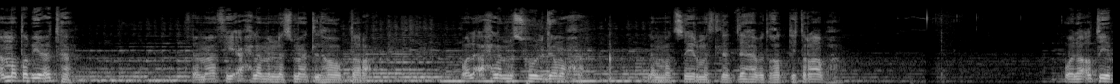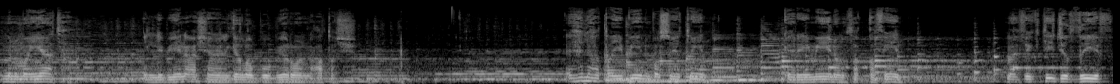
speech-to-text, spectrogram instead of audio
أما طبيعتها فما في أحلى من نسمات الهواء بدرع ولا أحلى من سهول قمحها. لما تصير مثل الذهب تغطي ترابها. ولا أطيب من مياتها اللي بينعشن القلب وبيرون العطش. أهلها طيبين بسيطين كريمين ومثقفين. ما فيك تيجي تضيف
